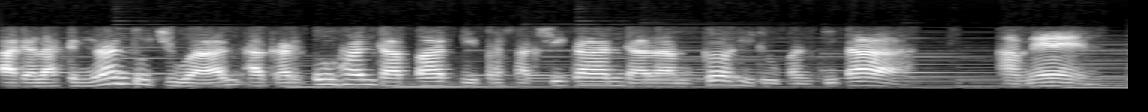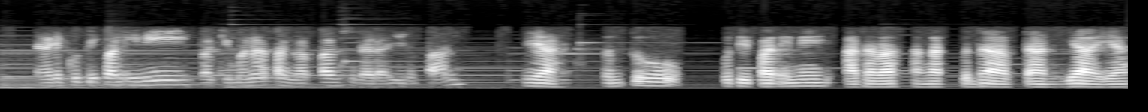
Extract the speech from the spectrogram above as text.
adalah dengan tujuan agar Tuhan dapat dipersaksikan dalam kehidupan kita. Amin. Dari kutipan ini, bagaimana tanggapan saudara Irfan? Ya, tentu kutipan ini adalah sangat benar dan ya ya.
